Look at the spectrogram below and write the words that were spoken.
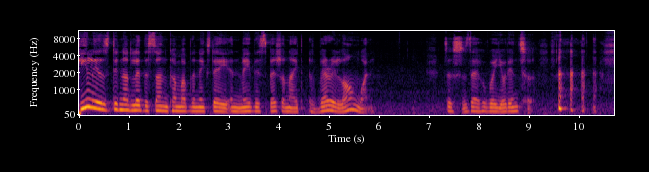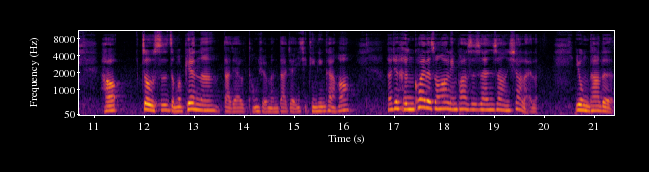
Helios did not let the sun come up the next day and made this special night a very long one。这实在会不会有点扯？好，宙斯怎么骗呢？大家同学们，大家一起听听看哈。那就很快的从奥林帕斯山上下来了，用他的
